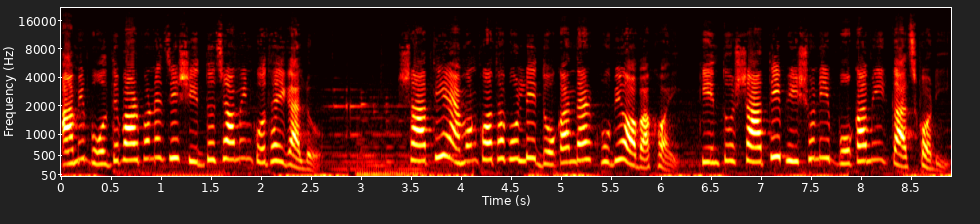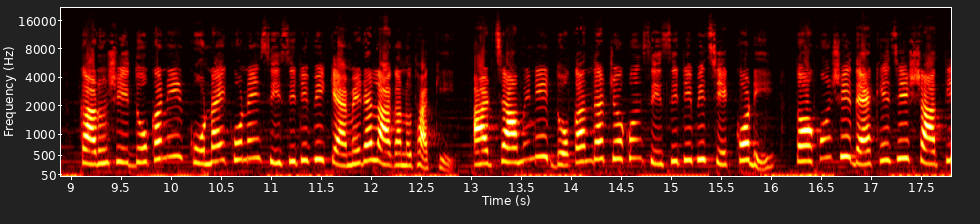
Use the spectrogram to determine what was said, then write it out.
আমি বলতে পারব না যে সিদ্ধ চাউমিন কোথায় গেল। সাথী এমন কথা বললে দোকানদার খুবই অবাক হয়। কিন্তু সাথী ভীষণই বোকামির কাজ করে, কারণ সেই দোকানের কোনায় কোনায় সিসিটিভি ক্যামেরা লাগানো থাকে। আর চাউমিনের দোকানদার যখন সিসিটিভি চেক করে, তখন সে দেখে যে সাথী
